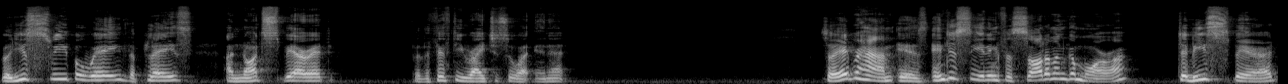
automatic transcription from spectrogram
Will you sweep away the place and not spare it for the 50 righteous who are in it? So Abraham is interceding for Sodom and Gomorrah to be spared,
